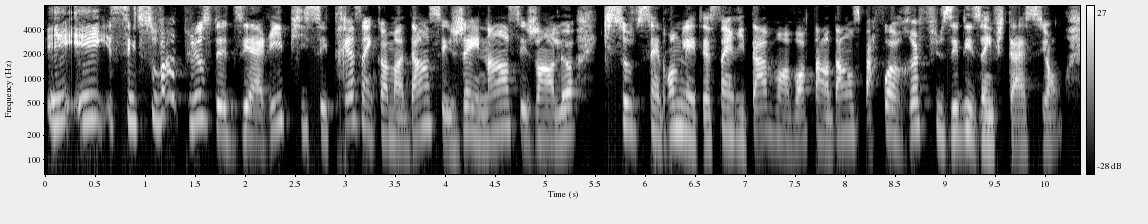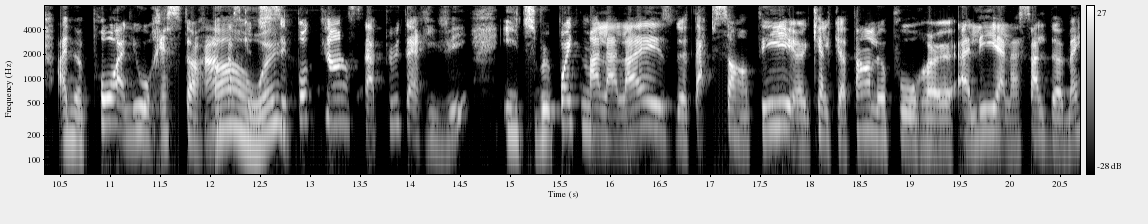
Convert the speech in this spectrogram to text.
Et, et c'est souvent plus de diarrhée, puis c'est très incommodant, c'est gênant. Ces gens-là qui souffrent du syndrome de l'intestin irritable vont avoir tendance parfois à refuser des invitations, à ne pas aller au restaurant parce que ah, tu sais pas quand ça peut t'arriver et tu veux pas être mal à l'aise de t'absenter euh, quelque temps là pour euh, aller à la salle de bain.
